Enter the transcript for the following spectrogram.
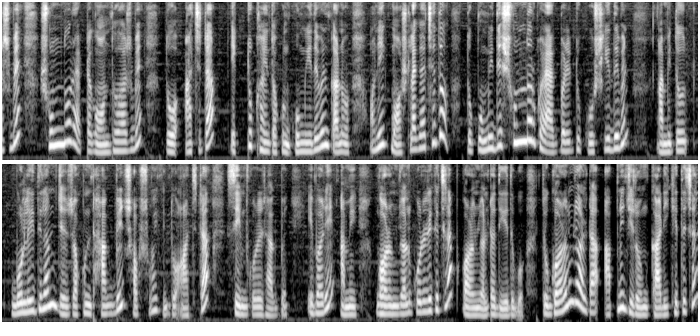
আসবে। সুন্দর একটা গন্ধ আসবে। তো আঁচটা একটুখানি তখন কমিয়ে দেবেন, কারণ অনেক মশলা গেছে তো তো কমিয়ে দিয়ে সুন্দর করে একবার একটু কষিয়ে দেবেন। আমি তো বলেই দিলাম যে যখন ঢাকবেন, সবসময় কিন্তু আঁচটা সিম করে ঢাকবেন। এবারে আমি গরম জল করে রেখেছিলাম, গরম জলটা দিয়ে দেবো। তো গরম জলটা আপনি যেরকম কারি খেতে চান,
